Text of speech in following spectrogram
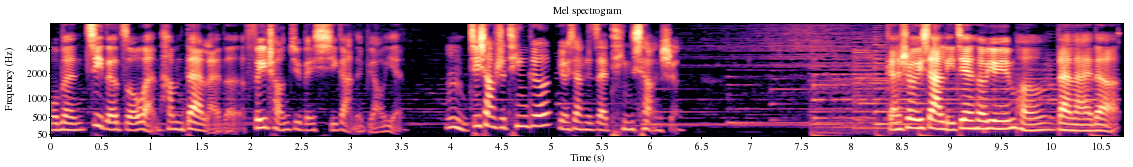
我们记得昨晚他们带来的非常具备喜感的表演。嗯，既像是听歌，又像是在听相声。感受一下李健和岳云鹏带来的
